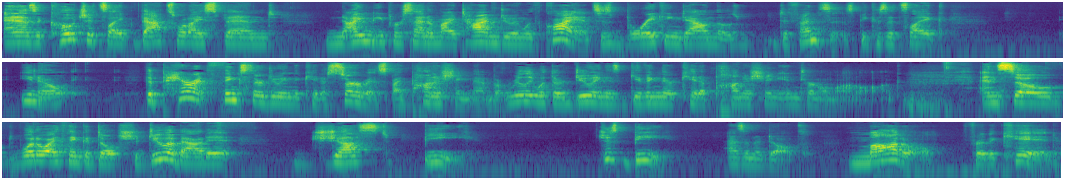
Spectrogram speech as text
And as a coach it's like that's what I spend 90% of my time doing with clients is breaking down those defenses because it's like you know, the parent thinks they're doing the kid a service by punishing them, but really what they're doing is giving their kid a punishing internal monologue. And so, what do I think adults should do about it? Just be. Just be as an adult. Model for the kid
